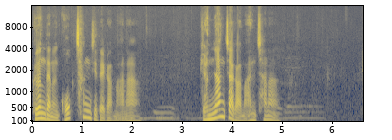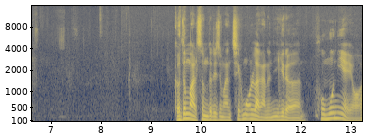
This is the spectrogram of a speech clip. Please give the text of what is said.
그런 데는 곡창지대가 많아. 변양자가 많잖아. 거듭 말씀드리지만 지금 올라가는 이 길은 후문이에요.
